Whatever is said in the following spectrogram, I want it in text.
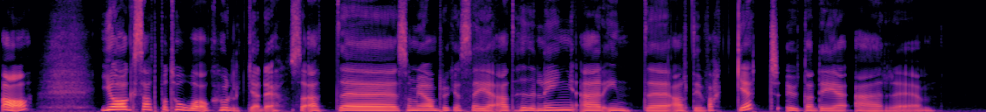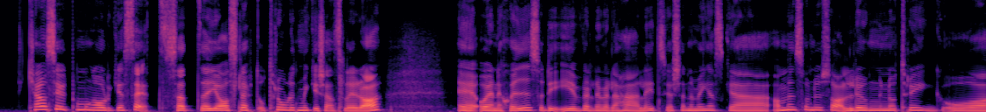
ja, jag satt på toa och hulkade så att eh, som jag brukar säga att healing är inte alltid vackert utan det är eh, kan se ut på många olika sätt. Så att eh, jag har släppt otroligt mycket känslor idag eh, och energi så det är väldigt, väldigt härligt. Så jag känner mig ganska, ja men som du sa, lugn och trygg och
